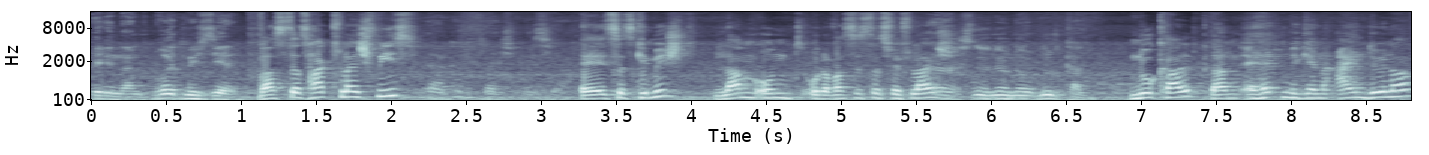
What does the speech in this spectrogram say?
Vielen Dank. Freut mich sehr. Was ist das Hackfleischspieß? Ja, ein bisschen. Äh, ist das gemischt? Lamm und, oder was ist das für Fleisch? Ist nur, nur, nur, nur Kalb. Nur Kalb? Dann äh, hätten wir gerne einen Döner,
